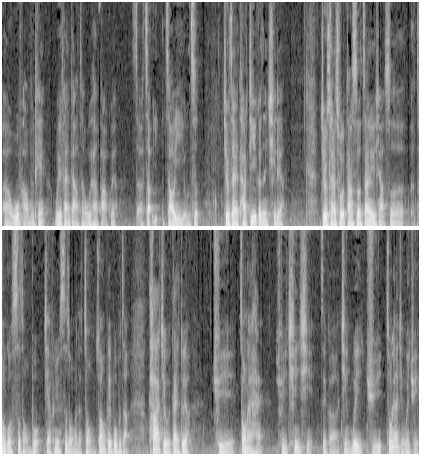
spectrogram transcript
呃无法无天，违反党政、违反法规啊，早早早已有之。就在他第一个任期里啊，就传出当时张又侠是中共四总部解放军四总部的总装备部部长，他就带队啊去中南海去清洗这个警卫局、中央警卫局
